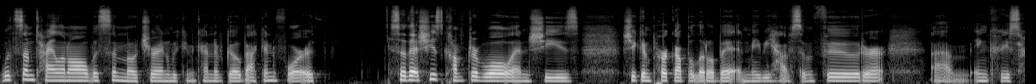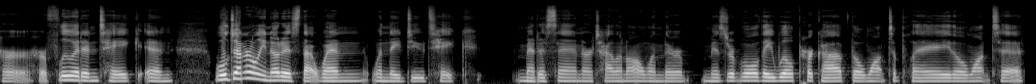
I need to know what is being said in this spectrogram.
with some tylenol with some motrin. We can kind of go back and forth so that she's comfortable and she's she can perk up a little bit and maybe have some food or um, increase her her fluid intake. And we'll generally notice that when when they do take medicine or tylenol when they're miserable they will perk up. They'll want to play. They'll want to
